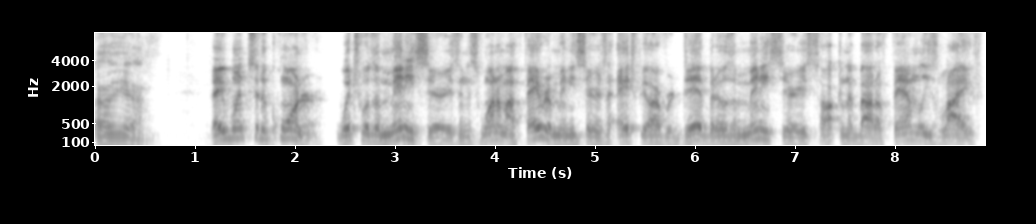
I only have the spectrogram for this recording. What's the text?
Oh yeah. They went to the corner, which was a mini series, and it's one of my favorite mini series that HBO ever did. But it was a mini series talking about a family's life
